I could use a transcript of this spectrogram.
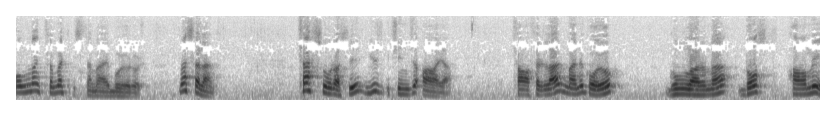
ondan kömək istəməyi buyurur. Məsələn, Kəhf surəsi 102-ci ayə. Kafirlər məni qoyub qullarına dost hami,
